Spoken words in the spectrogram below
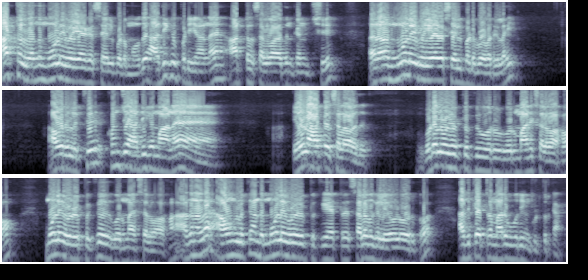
ஆற்றல் வந்து மூளை வழியாக செயல்படும் போது அதிகப்படியான ஆற்றல் செலவாகுதுன்னு கணிச்சு அதனால மூளை வழியாக செயல்படுபவர்களை அவர்களுக்கு கொஞ்சம் அதிகமான எவ்வளோ ஆற்றல் செலவாகுது? உடல் உழைப்புக்கு ஒரு ஒரு மாதிரி செலவாகும் மூளை உழைப்புக்கு ஒரு மாதிரி செலவாகும். அதனால அவங்களுக்கு அந்த மூளை உழைப்புக்கு ஏற்ற செலவுகள் எவ்வளோ இருக்கோ அதுக்கேற்ற மாதிரி ஊதியம் கொடுத்துருக்காங்க.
